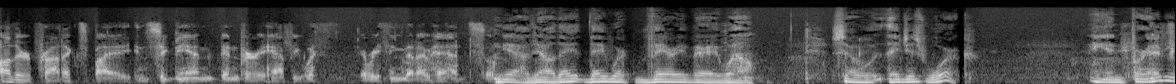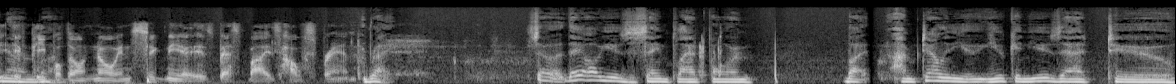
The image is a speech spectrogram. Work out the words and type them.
other products by Insignia and been very happy with everything that I've had. So Yeah, no, they they work very very well. So they just work. And for if, eighty if people don't know, Insignia is Best Buy's house brand. Right. So they all use the same platform, but I'm telling you, you can use that to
